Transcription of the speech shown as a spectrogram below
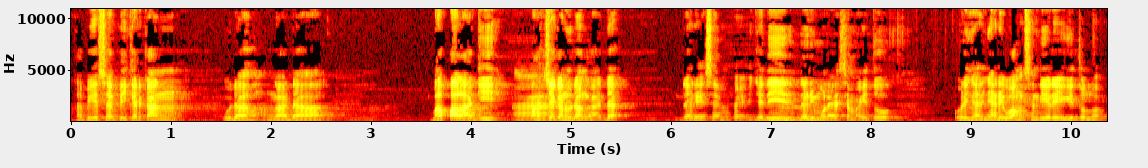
tapi saya pikir kan udah nggak ada bapak lagi Ah. pace kan udah nggak ada dari SMP Hmm. jadi dari mulai SMA itu udah nyari nyari uang sendiri gitu loh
